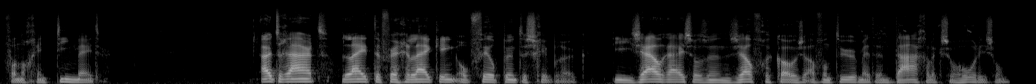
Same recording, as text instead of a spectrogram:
van nog geen 10 meter. Uiteraard leidt de vergelijking op veel punten schipbreuk. Die zeilreis was een zelfgekozen avontuur met een dagelijkse horizon.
